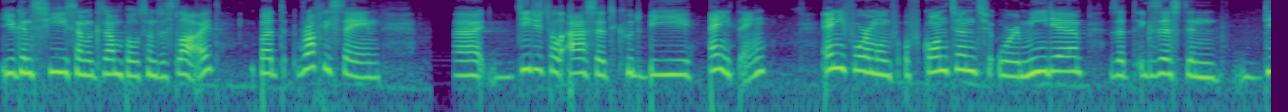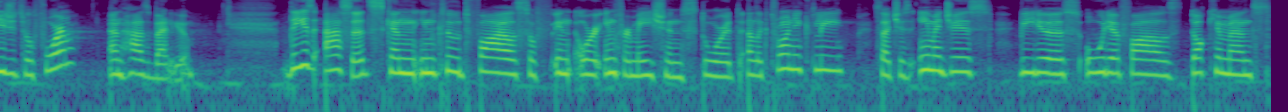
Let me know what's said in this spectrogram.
you can see some examples on the slide, but roughly saying, uh, digital asset could be anything, any form of, of, content or media that exists in digital form and has value. These assets can include files of in or information stored electronically, such as images, videos, audio files, documents,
